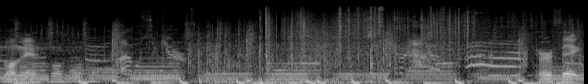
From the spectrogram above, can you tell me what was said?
Come on, man. Come on, come on, come on. Perfect.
